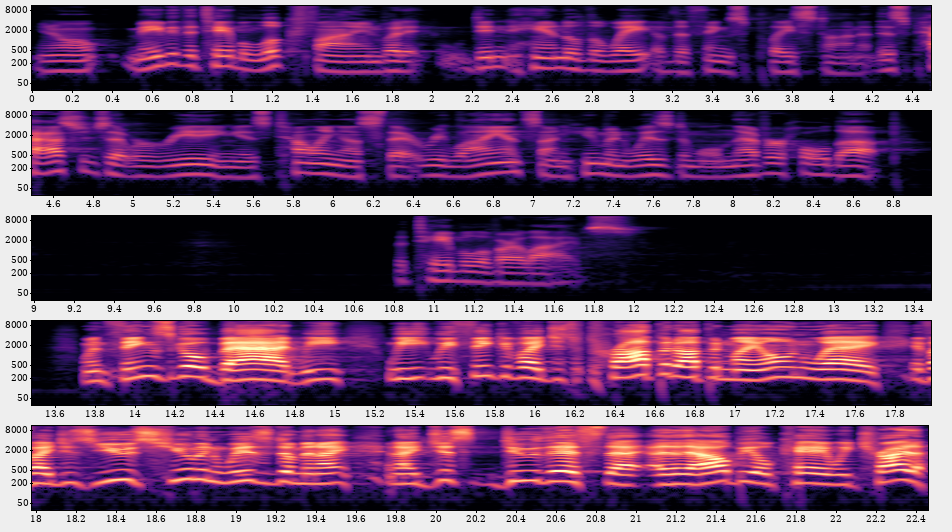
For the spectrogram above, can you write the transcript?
You know, maybe the table looked fine, but it didn't handle the weight of the things placed on it. This passage that we're reading is telling us that reliance on human wisdom will never hold up the table of our lives. When things go bad, we, we, we think if I just prop it up in my own way, if I just use human wisdom and I, and I just do this, that, uh, that I'll be okay. And we try to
